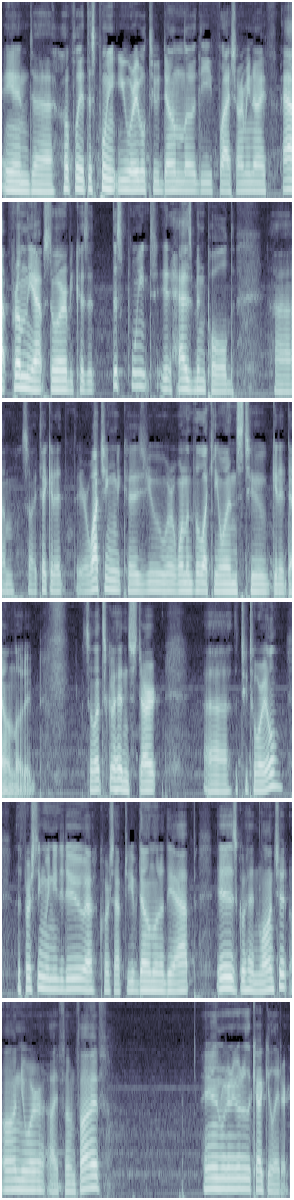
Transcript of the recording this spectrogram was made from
And uh, hopefully at this point you were able to download the Flash Army Knife app from the App Store because at this point it has been pulled. Um, so I take it that you're watching because you were one of the lucky ones to get it downloaded. So let's go ahead and start uh, the tutorial. The first thing we need to do, of course, after you've downloaded the app, is go ahead and launch it on your iPhone 5. And we're going to go to the calculator.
